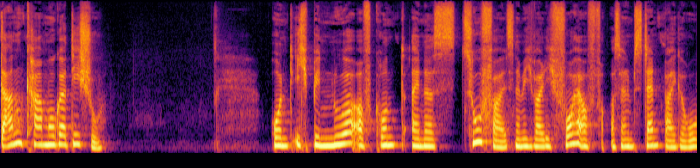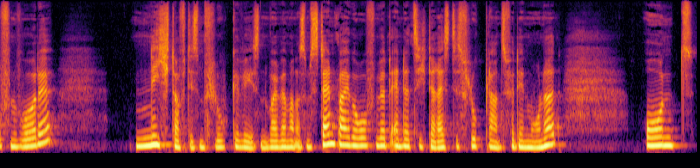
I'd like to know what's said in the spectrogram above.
Dann kam Mogadischu. Und ich bin nur aufgrund eines Zufalls, nämlich weil ich vorher auf, aus einem Standby gerufen wurde, nicht auf diesem Flug gewesen. Weil wenn man aus dem Standby gerufen wird, ändert sich der Rest des Flugplans für den Monat. Und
